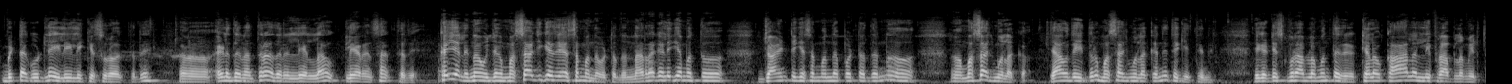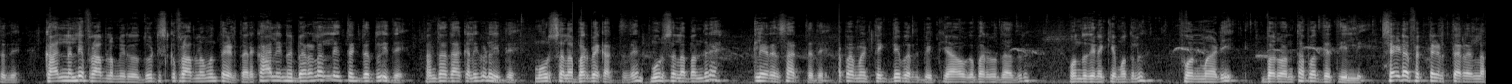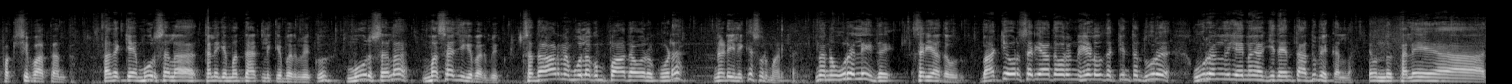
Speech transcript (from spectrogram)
ಬಿಟ್ಟ ಕೂಡಲೇ ಇಳಿಲಿಕ್ಕೆ ಶುರುವಾಗ್ತದೆ. ಆಗ್ತದೆ ಎಳೆದ ನಂತರ ಅದರಲ್ಲಿ ಎಲ್ಲ ಕ್ಲಿಯರೆನ್ಸ್ ಆಗ್ತದೆ. ಕೈಯಲ್ಲಿ ನಾವು ಮಸಾಜಿಗೆ ಸಂಬಂಧಪಟ್ಟದ್ದು ನರಗಳಿಗೆ ಮತ್ತು ಜಾಯಿಂಟಿಗೆ ಸಂಬಂಧಪಟ್ಟದ್ದನ್ನು ಆ, ಮಸಾಜ್ ಮೂಲಕ. ಯಾವುದೇ ಇದ್ದರೂ ಮಸಾಜ್ ಮೂಲಕನೇ ತೆಗಿತೇನೆ. ಈಗ ಡಿಸ್ಕ್ ಪ್ರಾಬ್ಲಮ್ ಅಂತ ಕೆಲವು ಕಾಲಲ್ಲಿ ಪ್ರಾಬ್ಲಮ್ ಇರ್ತದೆ. ಕಾಲಿನಲ್ಲಿ ಪ್ರಾಬ್ಲಮ್ ಇರೋದು ಡಿಸ್ಕ್ ಪ್ರಾಬ್ಲಮ್ ಅಂತ ಹೇಳ್ತಾರೆ. ಕಾಲಿನ ಬೆರಳಲ್ಲಿ ತೆಗೆದದ್ದು ಇದೆ. ಅಂಥ ದಾಖಲೆಗಳು ಇದೆ. ಮೂರು ಸಲ ಬರಬೇಕಾಗ್ತದೆ. ಮೂರು ಸಲ ಬಂದರೆ ಕ್ಲಿಯರೆನ್ಸ್ ಆಗ್ತದೆ. ಅಪಾಯಿಂಟ್ಮೆಂಟ್ ತೆಗೆದೇ ಬರಬೇಕು. ಯಾವಾಗ ಬರುವುದಾದರೂ ಒಂದು ದಿನಕ್ಕೆ ಮೊದಲು ಫೋನ್ ಮಾಡಿ ಬರುವಂಥ ಪದ್ಧತಿ ಇಲ್ಲಿ. ಸೈಡ್ ಎಫೆಕ್ಟ್ ಹೇಳ್ತಾರಲ್ಲ ಪಕ್ಷಿಪಾತ ಅಂತ. ಅದಕ್ಕೆ ಮೂರು ಸಲ ತಲೆಗೆ ಮದ್ದು ಹಾಕಲಿಕ್ಕೆ ಬರಬೇಕು. ಮೂರು ಸಲ ಮಸಾಜಿಗೆ ಬರಬೇಕು. ಸಾಧಾರಣ ಮೂಲ ಗುಂಪಾದವರು ಕೂಡ ನಡೀಲಿಕ್ಕೆ ಶುರು ಮಾಡ್ತಾರೆ. ನನ್ನ ಊರಲ್ಲೇ ಇದೆ ಸರಿಯಾದವರು. ಬಾಕಿಯವರು ಸರಿಯಾದವರನ್ನು ಹೇಳುವುದಕ್ಕಿಂತ ದೂರ ಊರಲ್ಲಿ ಏನಾಗಿದೆ ಅಂತ ಅದು ಬೇಕಲ್ಲ. ಒಂದು ತಲೆಯ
